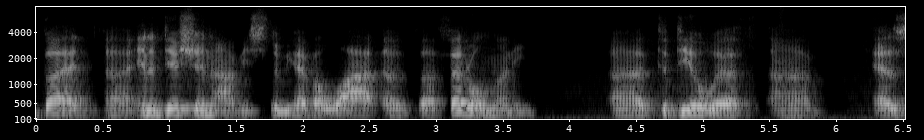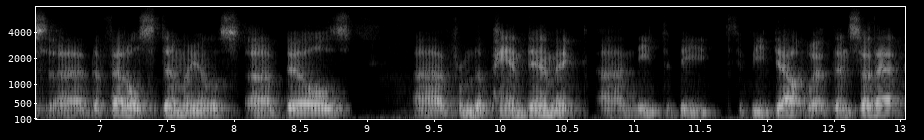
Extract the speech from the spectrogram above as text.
but uh, in addition, obviously, we have a lot of uh, federal money uh, to deal with uh, as uh, the federal stimulus uh, from the pandemic need to be to be dealt with. And so that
